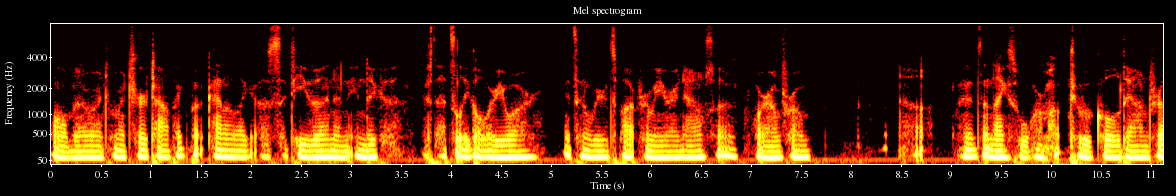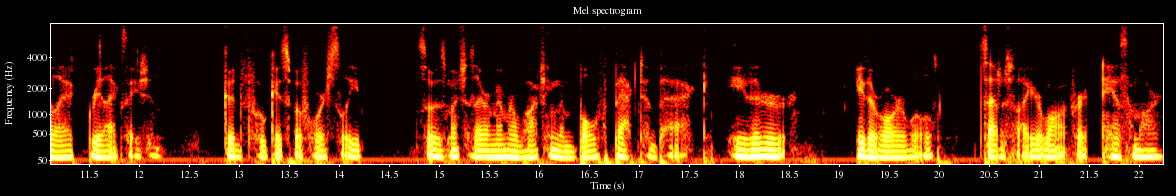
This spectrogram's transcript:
a little bit of a mature topic, but kind of like a sativa and an indica, if that's legal where you are. It's in a weird spot for me right now, so where I'm from. Uh, it's a nice warm up to a cool down for like relaxation. Good focus before sleep. So as much as I remember watching them both back to back, either either or will satisfy your want for ASMR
